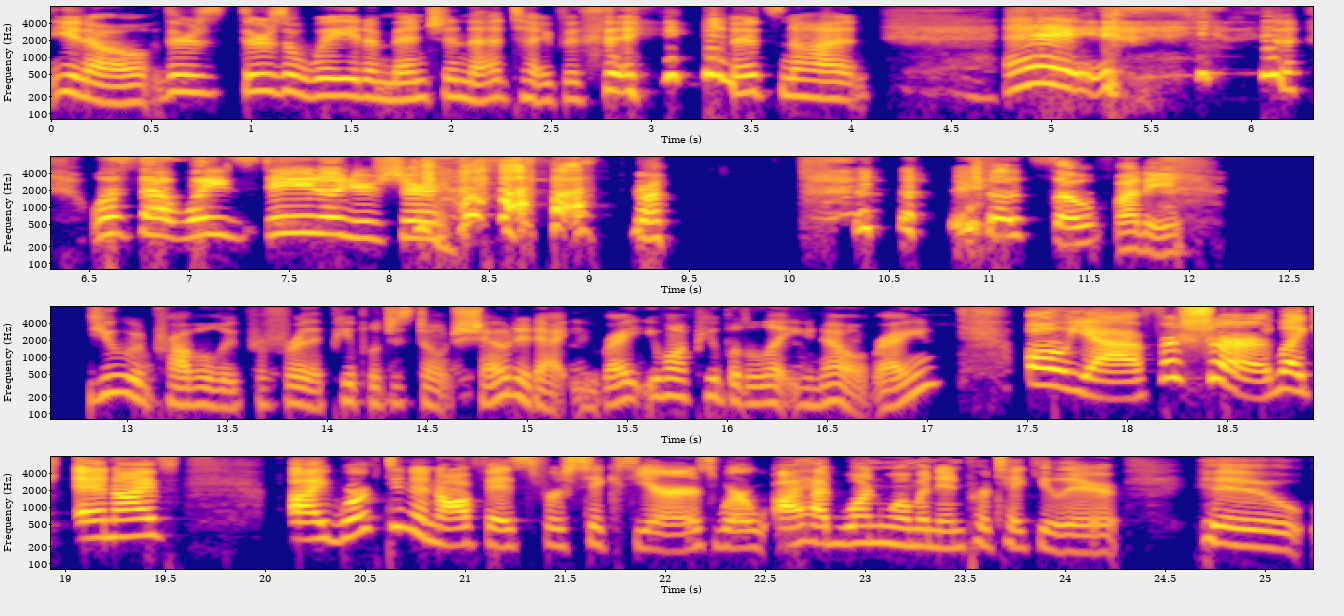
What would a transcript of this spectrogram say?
you know there's there's a way to mention that type of thing and it's not hey what's that white stain on your shirt? That's so funny. You would probably prefer that people just don't shout it at you right? You want people to let you know right? Oh yeah for sure. Like and i've I worked in an office for six years where I had one woman in particular who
